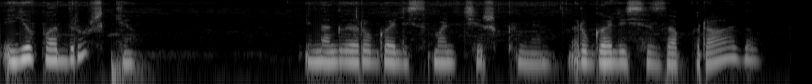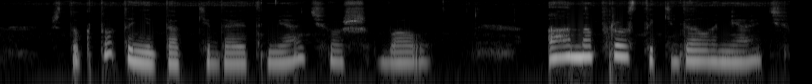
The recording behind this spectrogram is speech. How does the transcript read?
Ее подружки иногда ругались с мальчишками, ругались из-за правил, что кто-то не так кидает мяч и ушибал, а она просто кидала мяч,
